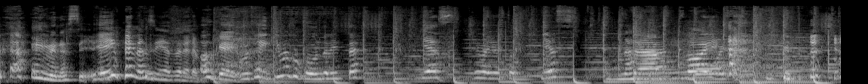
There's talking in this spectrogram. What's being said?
Ei mennä siihen. Ei mennä siihen sen enempää. Okei, okay, mutta hei, kiva kun kuuntelitte. Yes, hyvä juttu. Yes. Nähdään. Moi! Moi.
